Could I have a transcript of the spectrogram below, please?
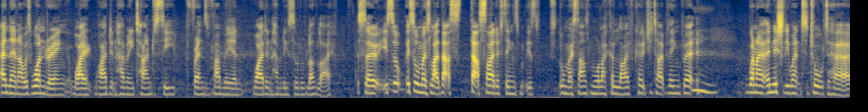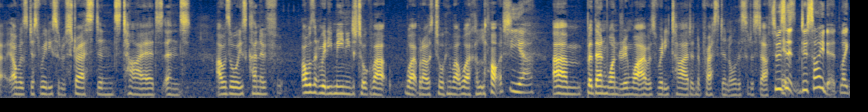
And then I was wondering why why I didn't have any time to see friends and family, and why I didn't have any sort of love life. So it's it's almost like that's that side of things is almost sounds more like a life coachy type thing. But mm-hmm. when I initially went to talk to her, I was just really sort of stressed and tired, and I was always kind of I wasn't really meaning to talk about work, but I was talking about work a lot. Yeah. Um, but then wondering why I was really tired and depressed and all this sort of stuff. So is It's- it decided? Like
